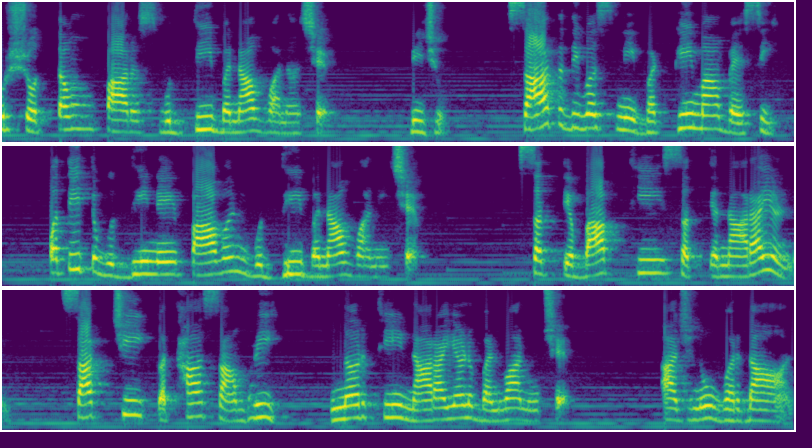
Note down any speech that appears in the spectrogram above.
પુરુષોત્તમ પારસ બુદ્ધિ બનાવવાના છે. બીજું, સાત દિવસની ભઠ્ઠીમાં બેસી પતિત બુદ્ધિને પાવન બુદ્ધિ બનાવવાની છે. સત્ય બાપથી સત્યનારાયણની સાચી કથા સાંભળી નરથી નારાયણ બનવાનું છે. આજનું વરદાન.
